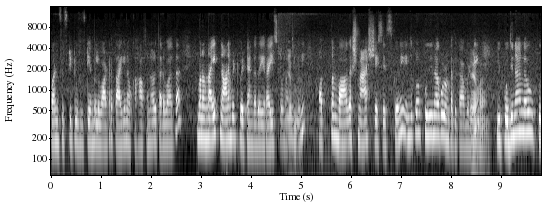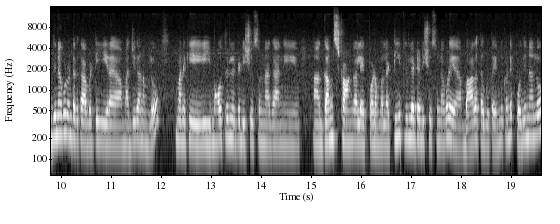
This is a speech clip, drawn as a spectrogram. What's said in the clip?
one fifty two fifty ML water తాగిన ఒక హాఫ్ అన్ అవర్ తర్వాత మనం నైట్ నానబెట్టి పెట్టాం కదా ఈ రైస్లో మజ్జిగని మొత్తం బాగా స్మాష్ చేసేసుకొని ఎందుకంటే పుదీనా కూడా ఉంటుంది కాబట్టి. ఈ పుదీనాలో పుదీనా కూడా ఉంటుంది కాబట్టి ఈ మజ్జిగనంలో మనకి ఈ మౌత్ రిలేటెడ్ ఇష్యూస్ ఉన్నా కానీ గమ్ స్ట్రాంగ్గా లేకపోవడం వల్ల టీత్ రిలేటెడ్ ఇష్యూస్ ఉన్నా కూడా బాగా తగ్గుతాయి. ఎందుకంటే పుదీనాలో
